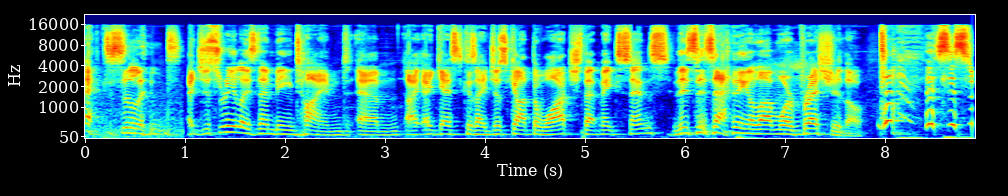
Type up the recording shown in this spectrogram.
Excellent. I just realized I'm being timed. Um, I, I guess because I just got the watch. That makes sense. This is adding a lot more pressure though. this is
